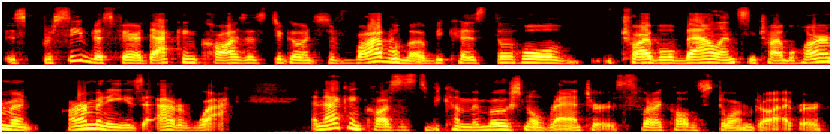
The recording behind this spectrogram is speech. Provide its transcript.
is perceived as fair, that can cause us to go into survival mode because the whole tribal balance and tribal harmony, harmony is out of whack and that can cause us to become emotional ranters what i call the storm driver.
